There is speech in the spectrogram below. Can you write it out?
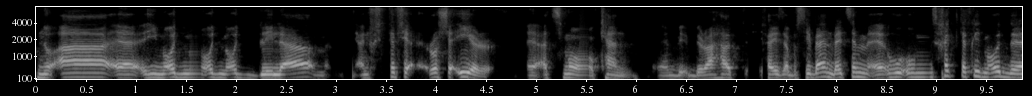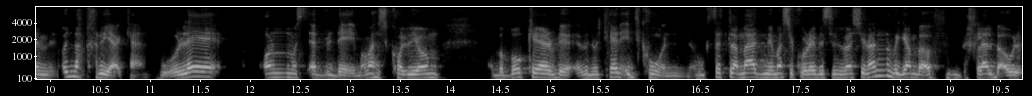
תנועה, היא מאוד מאוד מאוד דלילה. אני חושב שראש העיר עצמו כאן, ברהט, פאיז אבו סהיבאן, בעצם הוא, הוא משחק תפקיד מאוד, מאוד מכריע כאן. הוא עולה almost every day, ממש כל יום בבוקר ונותן עדכון. הוא קצת למד ממה שקורה בסביבה שלנו וגם בכלל בעולם.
